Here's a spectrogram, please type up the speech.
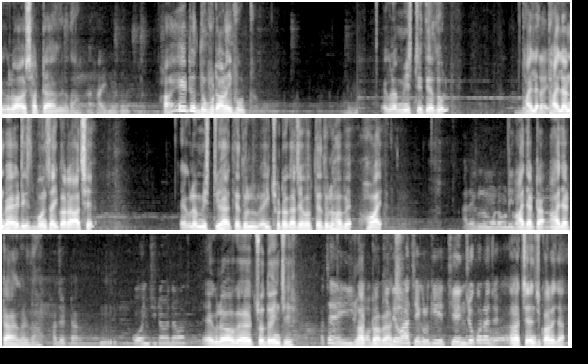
এগুলো ষাট টাকা করে দাম। হাইট দু ফুট আড়াই ফুট। এগুলো মিষ্টি তেঁতুল? থাইল্যান্ড ভ্যারাইটিস বনসাই করা আছে। এগুলো মিষ্টি হয় তেঁতুল এই ছোটো গাছে তেঁতুল হবে হয়। আর এগুলো মোটামুটি হাজার টাকা করে? হাজার টাকা করে দাম হাজার টাকা ক ইঞ্চি টবে দেওয়া এগুলো চোদ্দ ইঞ্চি। আচ্ছা এই টবে। দেওয়া আছে? এগুলো কি চেঞ্জও করা যায়? চেঞ্জ করা যায়।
